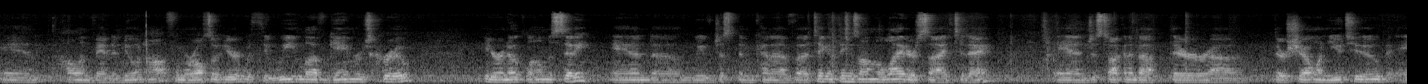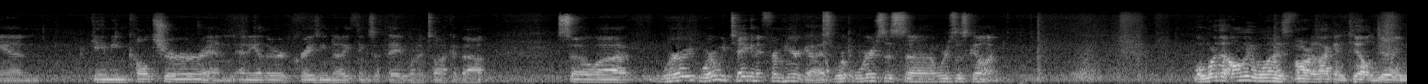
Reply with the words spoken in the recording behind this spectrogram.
and Holland Vanden Nieuwenhof, and we're also here with the We Love Gamerz crew here in Oklahoma City. And uh, we've just been kind of uh, taking things on the lighter side today, and just talking about their uh, their show on YouTube and gaming culture and any other crazy nutty things that they want to talk about. So uh, where where are we taking it from here, guys? Where, where's this uh, Where's this going? Well, we're the only one, as far as I can tell, doing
